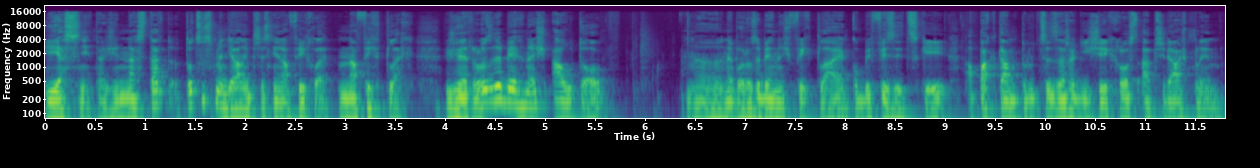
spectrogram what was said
Jasně, takže na start, to, co jsme dělali přesně na, fichle, na fichtlech, že rozeběhneš auto, eh, nebo rozeběhneš fichtla jakoby fyzicky a pak tam prudce zařadíš rychlost a přidáš plyn.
